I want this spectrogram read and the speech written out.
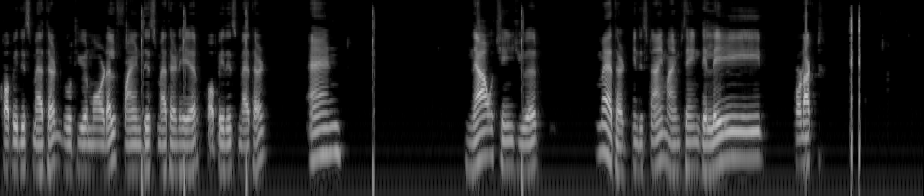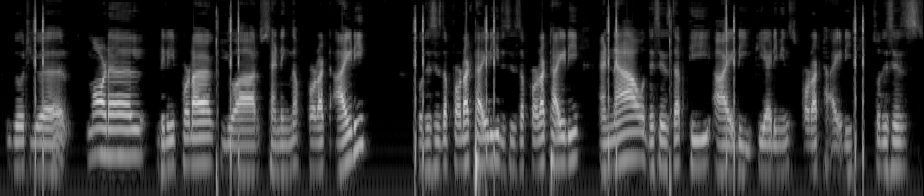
copy this method go to your model find this method here copy this method and now change your method. In this time i'm saying delete product. Go to your model delete product. You are sending the product id so this is the product id this is the product id and now this is the pid pid means product id so this is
